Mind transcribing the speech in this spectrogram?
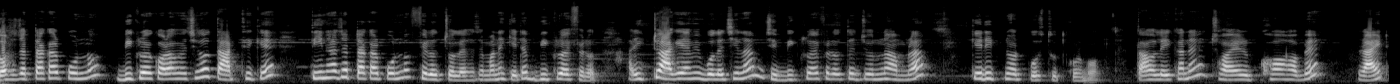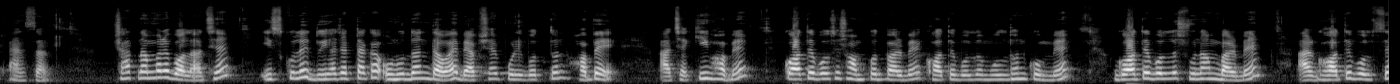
দশ হাজার টাকার পণ্য বিক্রয় করা হয়েছিল, তার থেকে তিন হাজার টাকার পণ্য ফেরত চলে এসেছে। মানে কি এটা বিক্রয় ফেরত? আর একটু আগে আমি বলেছিলাম যে বিক্রয় ফেরতের জন্য আমরা ক্রেডিট নোট প্রস্তুত করব। তাহলে এখানে ছয়ের ঘ হবে রাইট অ্যান্সার সাত নম্বরে বলা আছে, স্কুলে দুই হাজার টাকা অনুদান দেওয়ায় ব্যবসায় পরিবর্তন হবে। আচ্ছা কি হবে? কতে বলছে সম্পদ বাড়বে, খতে বলল মূলধন কমবে, গতে বলল সুনাম বাড়বে, আর ঘতে বলছে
